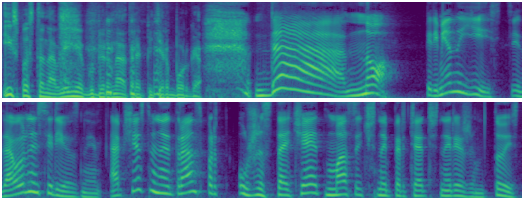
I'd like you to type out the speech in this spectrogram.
Из постановления губернатора Петербурга. Да, но Перемены есть, и довольно серьезные. Общественный транспорт ужесточает масочный перчаточный режим. То есть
